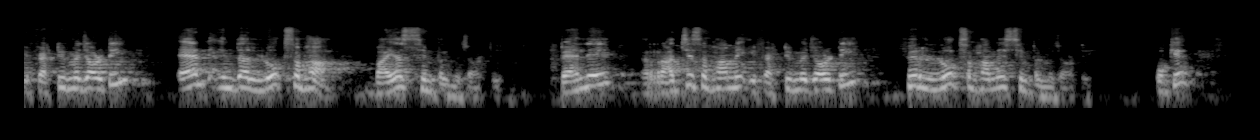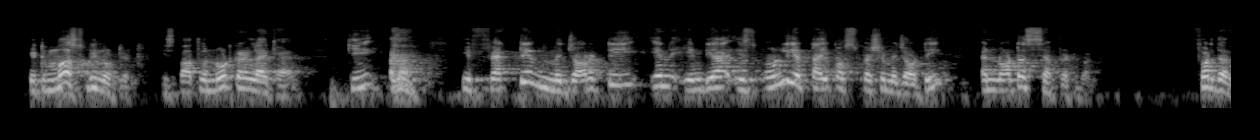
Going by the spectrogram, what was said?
effective majority and in the Lok Sabha by a simple majority. पहले राज्यसभा में इफ़ेक्टिव मेजोरिटी फिर लोकसभा में simple majority okay it must be noted इस बात को नोट करने लायक है कि effective majority in India is only a type of special majority and not a separate one further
